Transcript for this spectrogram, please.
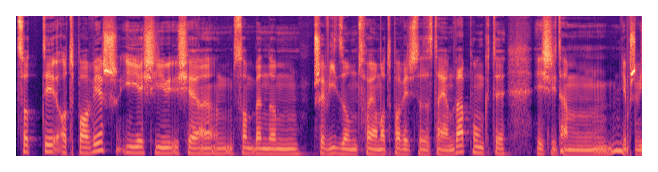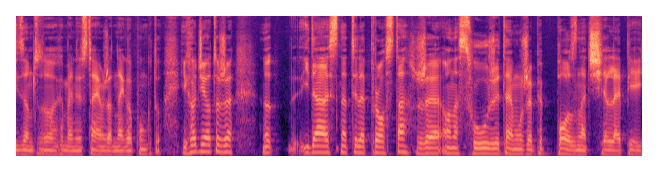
co ty odpowiesz i jeśli się są, będą, przewidzą twoją odpowiedź, to dostają dwa punkty. Jeśli tam nie przewidzą, to chyba nie dostają żadnego punktu. I chodzi o to, że no, idea jest na tyle prosta, że ona służy temu, żeby poznać się lepiej.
